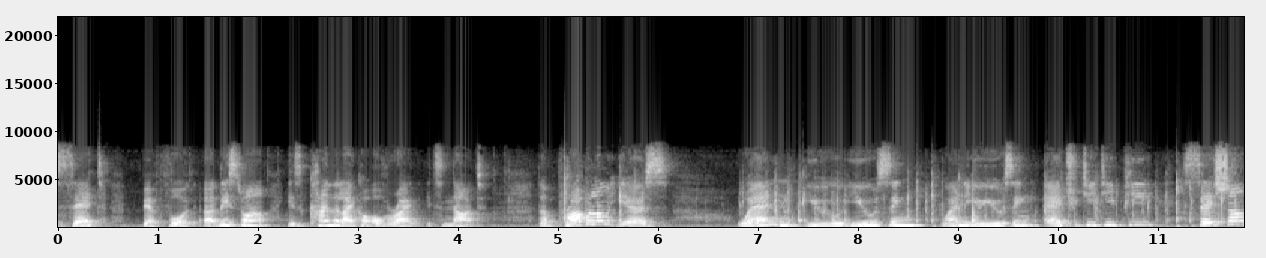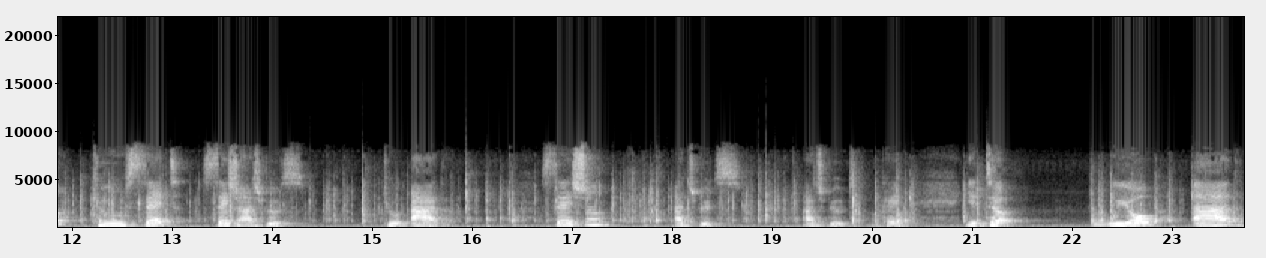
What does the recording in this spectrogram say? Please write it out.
set before, uh, this one is kind of like an override, it's not. The problem is when you using when you using HTTP session to set session attributes to add session attributes attribute okay it uh, will add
